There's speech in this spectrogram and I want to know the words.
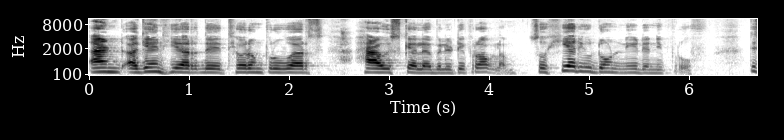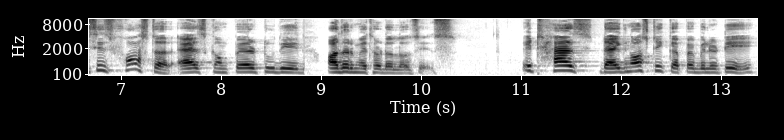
and again here the theorem provers have scalability problem. So, here you do not need any proof. This is faster as compared to the other methodologies. It has diagnostic capability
